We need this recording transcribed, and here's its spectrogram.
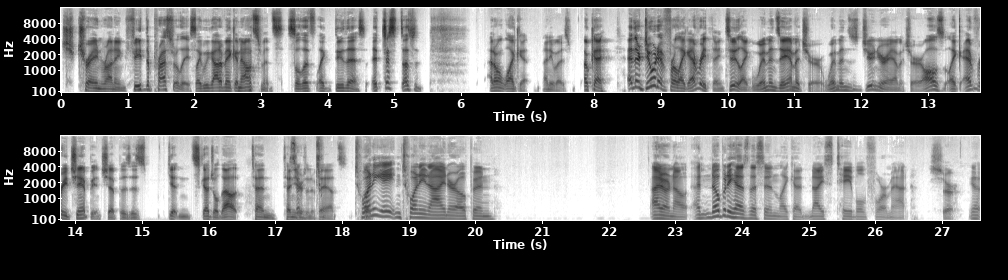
train running. Feed the press release. Like we got to make announcements. So let's like do this. It just doesn't. I don't like it. Anyways, okay. And they're doing it for like everything too, like women's amateur, women's junior amateur. All like every championship is is getting scheduled out 10, 10 So years in advance. But- 28 and 29 are open. I don't know. And nobody has this in like a nice table format. sure. Yeah.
